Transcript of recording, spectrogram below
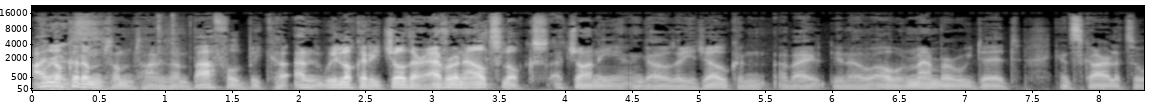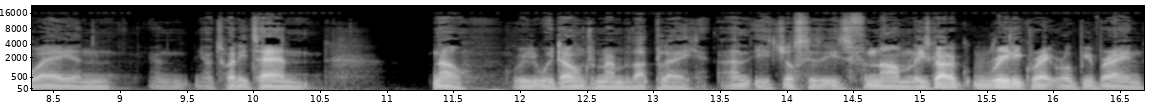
I look at him sometimes. I'm baffled because, and we look at each other. Everyone else looks at Johnny and goes, "Are you joking about you know? Oh, remember we did against Scarlets away in in you know 2010? No, we we don't remember that play. And he's just he's phenomenal. He's got a really great rugby brain,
